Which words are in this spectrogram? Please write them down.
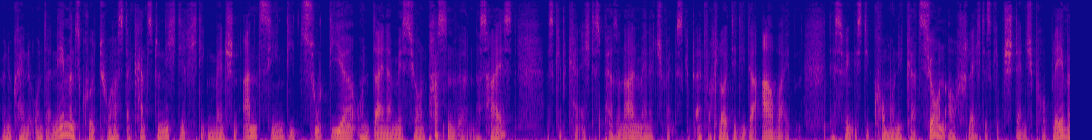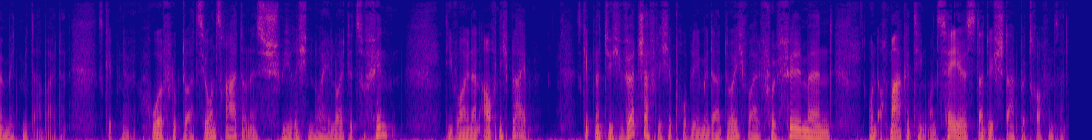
Wenn du keine Unternehmenskultur hast, dann kannst du nicht die richtigen Menschen anziehen, die zu dir und deiner Mission passen würden. Das heißt, es gibt kein echtes Personalmanagement. Es gibt einfach Leute, die da arbeiten. Deswegen ist die Kommunikation auch schlecht. Es gibt ständig Probleme mit Mitarbeitern. Es gibt eine hohe Fluktuationsrate und es ist schwierig, neue Leute zu finden. Die wollen dann auch nicht bleiben. Es gibt natürlich wirtschaftliche Probleme dadurch, weil Fulfillment und auch Marketing und Sales dadurch stark betroffen sind.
